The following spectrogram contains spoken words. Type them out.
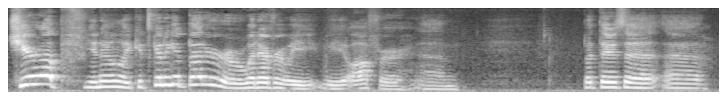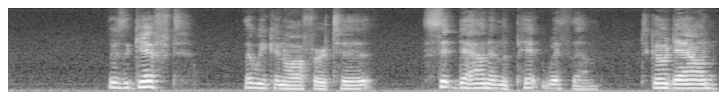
cheer up. You know, like it's gonna get better or whatever we we offer. Um, but there's a uh, there's a gift that we can offer to sit down in the pit with them, to go down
